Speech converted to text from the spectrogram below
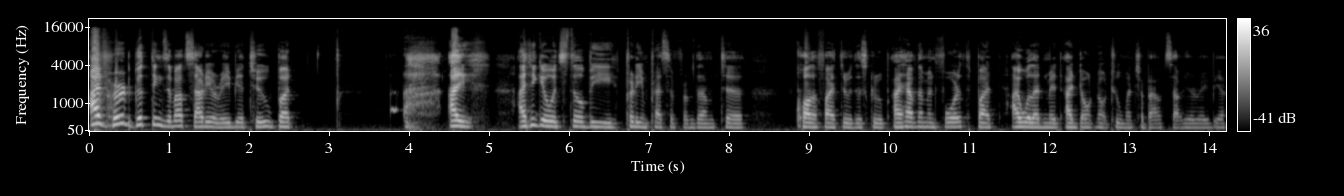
I've heard good things about Saudi Arabia too, but uh, I, I think it would still be pretty impressive from them to qualify through this group. I have them in fourth, but I will admit I don't know too much about Saudi Arabia.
